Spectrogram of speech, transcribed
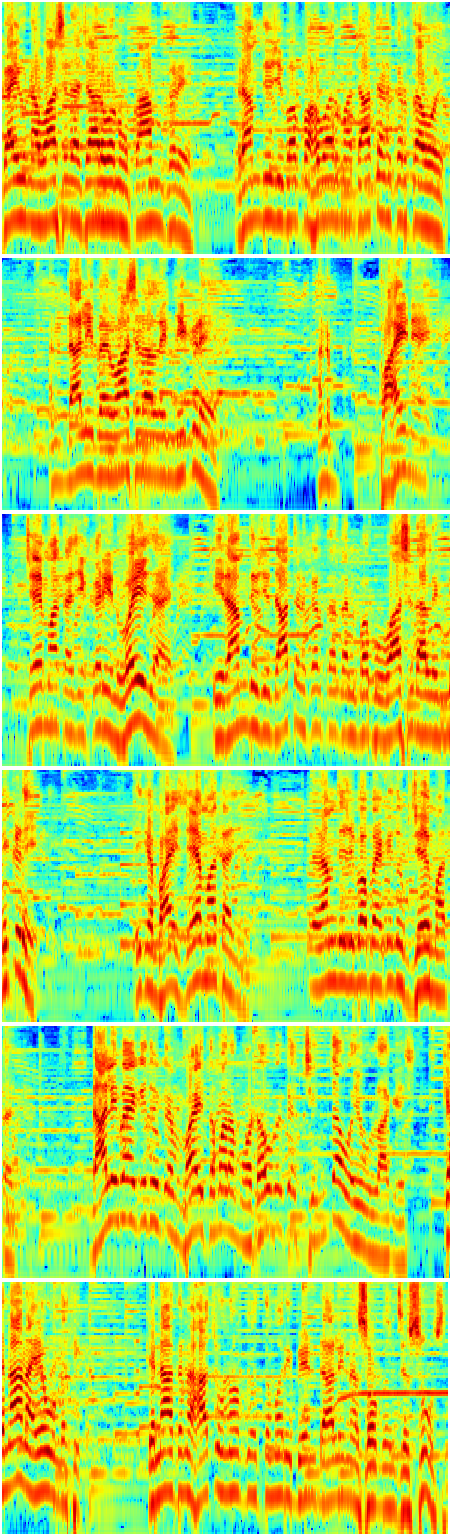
ગાયોના વાસડા ચારવાનું કામ કરે. રામદેવજી બાપા હવારમાં દાંતણ કરતા હોય અને ડાલીભાઈ વાસડા લઈને નીકળે. અને ભાઈને જય માતાજી કરીને વહી જાય. એ રામદેવજી દાંતણ કરતા હતા અને બાપુ વાસડા લઈને નીકળી. એ કે ભાઈ જય માતાજી. રામદેવજી બાપાએ કીધું જય માતાજી. ડાલીભાઈ કીધું કે ભાઈ તમારા મોઢા ઉપર કંઈક ચિંતા હોય એવું લાગે છે? કે ના ના, એવું નથી. કે ના, તમે સાચું ન કહો તમારી બેન ડાલીના સોગન છે. શું છે?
